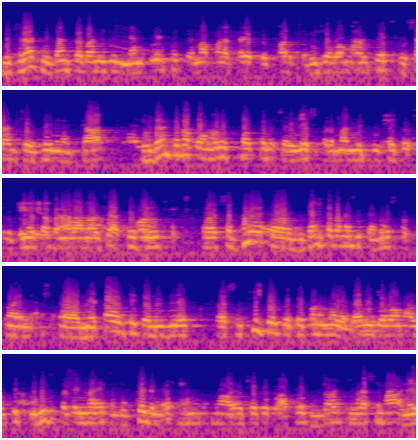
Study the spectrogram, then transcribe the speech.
ગુજરાત વિધાનસભાની જે નેમપ્લેટ છે તેમાં પણ અત્યારે ફેરફાર કરી જવામાં આવે છે સુશાંત ચૌધરી નતા વિધાનસભા કોંગ્રેસ પક્ષ શૈલેષ પરમારની પૂછે તો ઉપનેતા બનાવવામાં આવશે આખું જે સભ્ય વિધાનસભાના જે કોંગ્રેસ પક્ષના નેતાઓ છે તેની જે સૂચિ છે તે પણ એમાં લગાવી દેવામાં આવી છે કિરીટ પટેલના એક મુખ્ય દંડમાં આવ્યો આવે છે કે વિમલ ચુડાસમા અને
